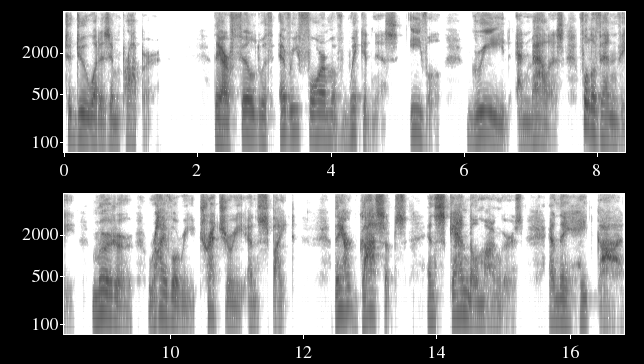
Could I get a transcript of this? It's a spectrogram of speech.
to do what is improper. They are filled with every form of wickedness, evil, greed, and malice, full of envy, murder, rivalry, treachery, and spite. They are gossips and scandal mongers, and they hate God.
